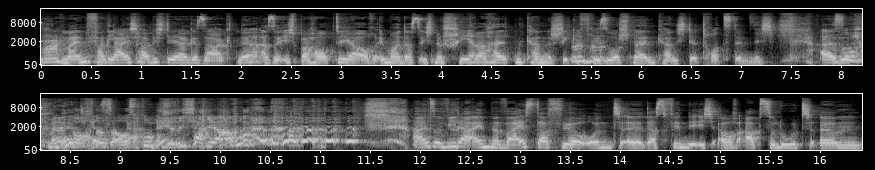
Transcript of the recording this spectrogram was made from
Meinen Vergleich habe ich dir ja gesagt, ne? Also ich behaupte ja auch immer, dass ich eine Schere halten kann, eine schicke mhm. Frisur schneiden kann ich dir trotzdem nicht. Also meine Tochter das ausprobiert, ich ja. Also wieder ein Beweis dafür und äh, das finde ich auch absolut ähm,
